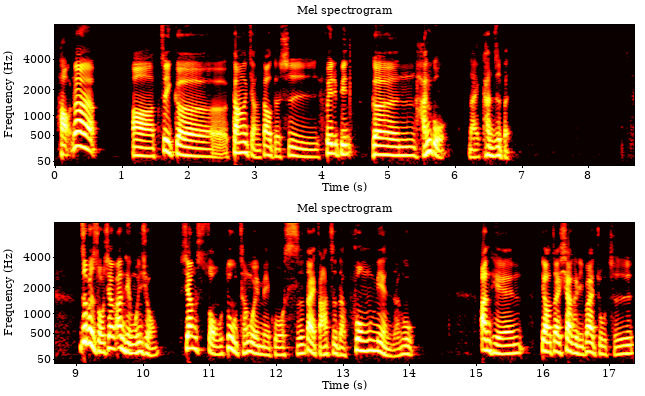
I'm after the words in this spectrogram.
好，那啊、呃，这个刚刚讲到的是菲律宾跟韩国，来看日本。日本首相岸田文雄将首度成为美国《时代》杂志的封面人物。岸田要在下个礼拜主持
